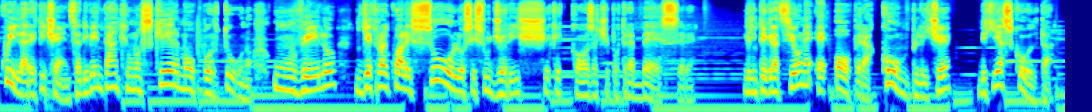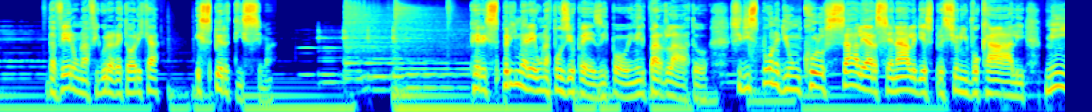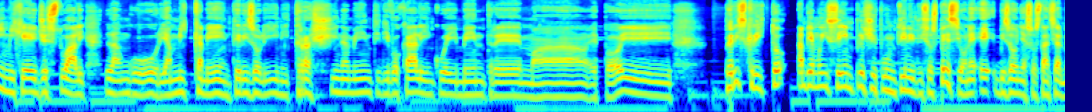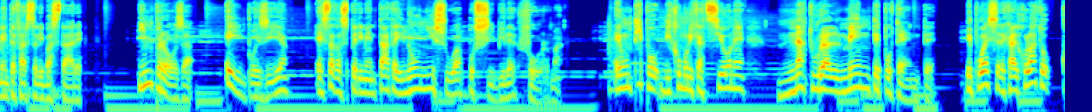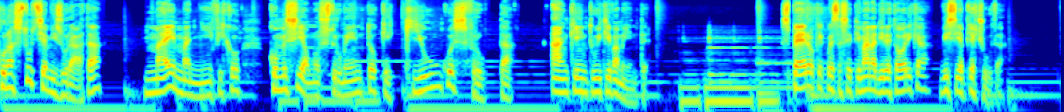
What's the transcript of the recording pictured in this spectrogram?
Qui la reticenza diventa anche uno schermo opportuno, un velo dietro al quale solo si suggerisce che cosa ci potrebbe essere. L'integrazione è opera complice di chi ascolta. Davvero una figura retorica espertissima. Per esprimere una posiopesi, poi, nel parlato, si dispone di un colossale arsenale di espressioni vocali, mimiche e gestuali, languori, ammiccamenti, risolini, trascinamenti di vocali in quei mentre, ma... e poi... Per iscritto abbiamo i semplici puntini di sospensione e bisogna sostanzialmente farseli bastare in prosa e in poesia è stata sperimentata in ogni sua possibile forma. È un tipo di comunicazione naturalmente potente e può essere calcolato con astuzia misurata, ma è magnifico come sia uno strumento che chiunque sfrutta, anche intuitivamente. Spero che questa settimana di retorica vi sia piaciuta.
